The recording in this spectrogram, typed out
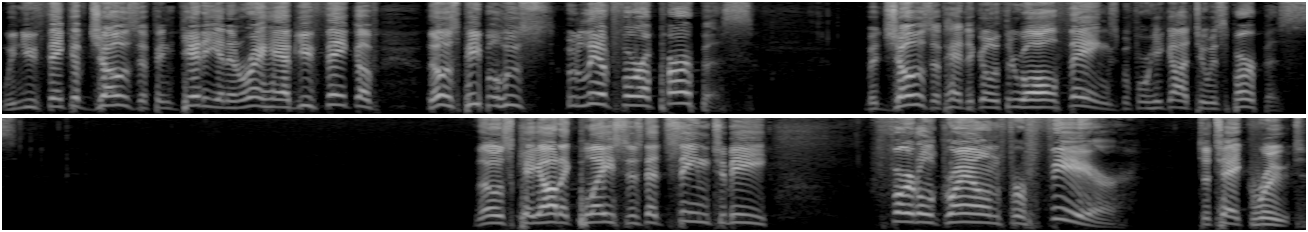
When you think of Joseph and Gideon and Rahab, you think of those people who's, who lived for a purpose. But Joseph had to go through all things before he got to his purpose. Those chaotic places that seem to be fertile ground for fear to take root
